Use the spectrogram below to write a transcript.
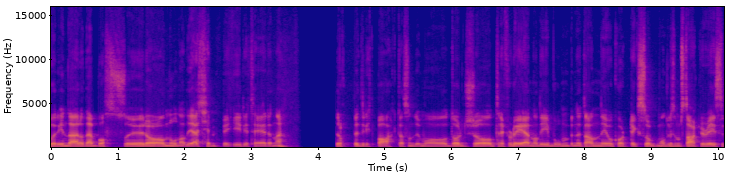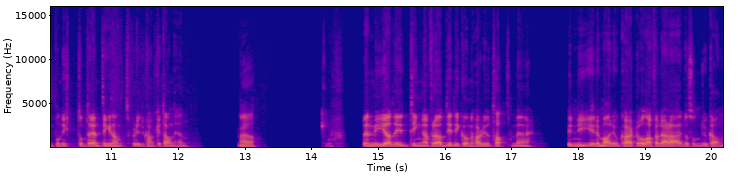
går inn der, og det er bosser, og noen av de er kjempeirriterende. Dropper dritt bak deg som du må dodge, og treffer du en av de bombene til han neocortex, så må du liksom starte racet på nytt omtrent, ikke sant? Fordi du kan ikke ta den igjen. Ja. Men mye av de tinga fra Diddy Kong har de jo tatt med til nyere Mario Kart òg, for der er det jo sånn du kan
